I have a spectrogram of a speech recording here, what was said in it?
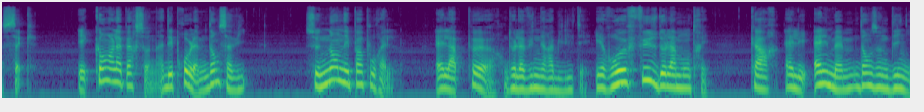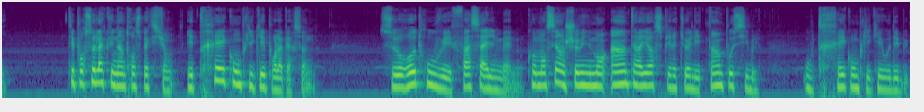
sec. Et quand la personne a des problèmes dans sa vie, ce n'en est pas pour elle. Elle a peur de la vulnérabilité et refuse de la montrer, car elle est elle-même dans un déni. C'est pour cela qu'une introspection est très compliquée pour la personne. Se retrouver face à elle-même, commencer un cheminement intérieur spirituel est impossible ou très compliqué au début.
